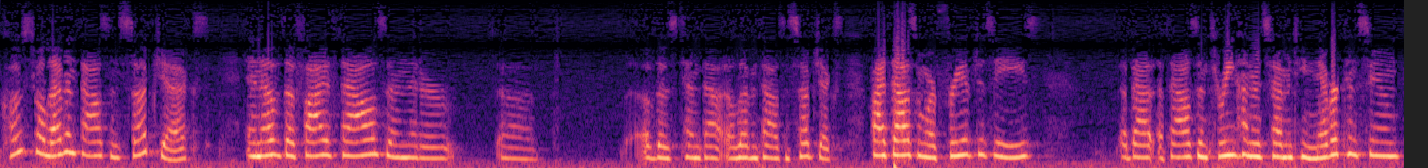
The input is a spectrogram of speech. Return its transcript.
close to 11,000 subjects, and of the 5,000 that are uh, of those 11,000 subjects, 5,000 were free of disease, about 1,317 never consumed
